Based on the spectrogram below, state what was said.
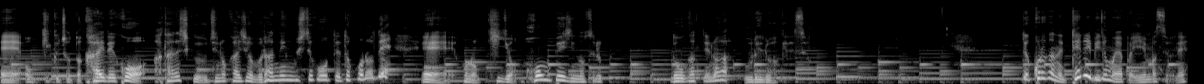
えー、大きくちょっと変えていこう。新しくうちの会社をブランディングしていこうってところで、えー、この企業のホームページに載せる動画っていうのが売れるわけですよ。で、これがね、テレビでもやっぱ言えますよね。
